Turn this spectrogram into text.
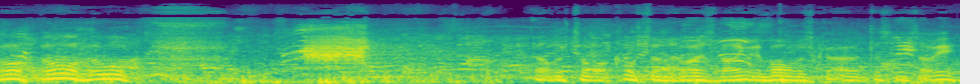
Oh, oh, oh. That looked a lot closer than it was, but I think the ball was quite a distance away.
